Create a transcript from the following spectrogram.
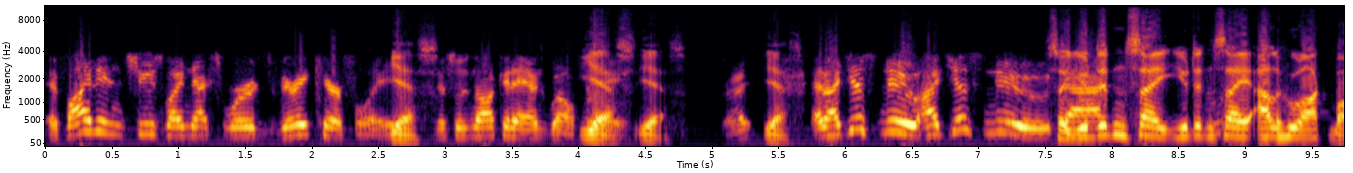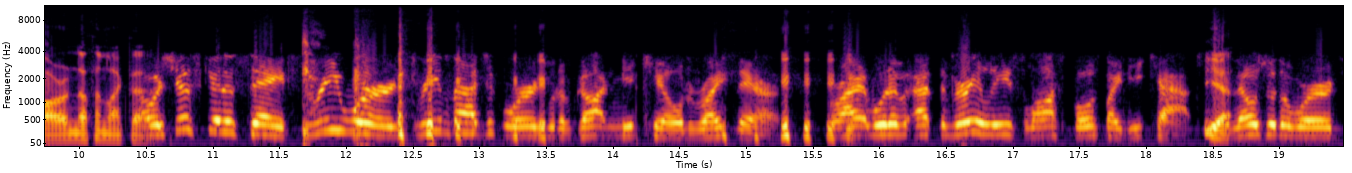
if I didn't choose my next words very carefully, Yes. this was not going to end well for Yes. me. Yes. Right. Yes. And I just knew. I just knew. So you didn't say you didn't say Allahu Akbar or nothing like that. I was just going to say three words, three magic words would have gotten me killed right there. Right? I would have, at the very least, lost both my kneecaps. Yeah. And those were the words,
